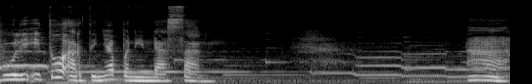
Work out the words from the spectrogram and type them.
Bully itu artinya penindasan. Nah,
